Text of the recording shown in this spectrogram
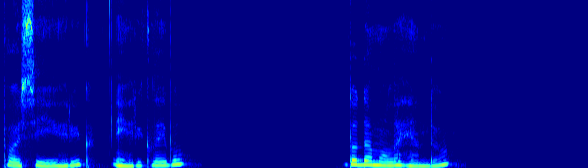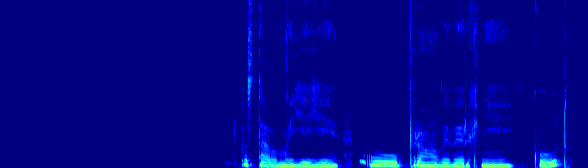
по осі Y, Y-label, додамо легенду, поставимо її у правий верхній кут.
